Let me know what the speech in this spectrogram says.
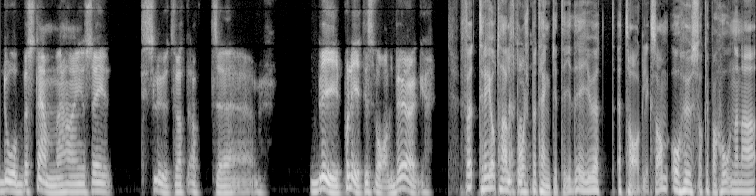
Då bestämmer han ju sig till slut för att, att eh, bli politiskt vald bög. För tre och ett halvt års betänketid, är ju ett, ett tag liksom. Och husockupationerna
